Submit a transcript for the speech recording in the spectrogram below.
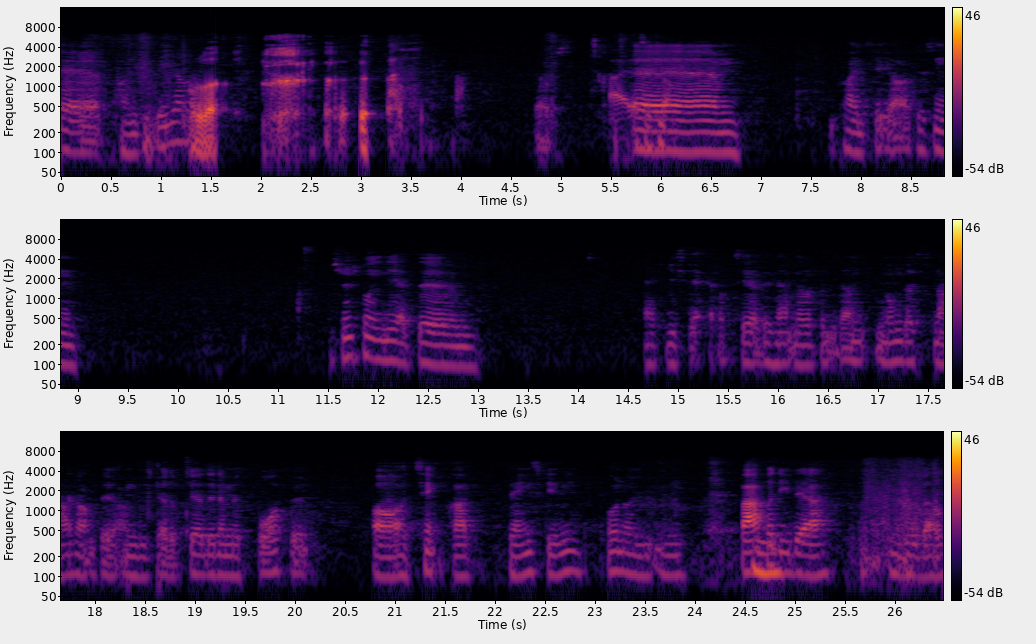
øh, pointere. Ups. Ej, det. Øh, pointere, det er sådan... Synes du egentlig, at, øh, at vi skal adoptere det her med, fordi der er nogen, der snakker om det, om vi skal adoptere det der med bordbøn og ting fra Thanksgiving under julen. Bare Mm. fordi det er, I ved hvad,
